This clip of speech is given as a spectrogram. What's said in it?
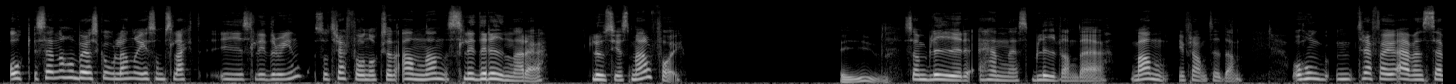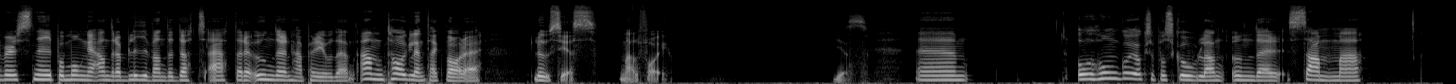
Och sen när hon börjar skolan och är som slakt i Slytherin så träffar hon också en annan Slytherinare, Lucius Malfoy Uh. som blir hennes blivande man i framtiden. Och hon träffar ju även Severus Snape och många andra blivande dödsätare under den här perioden, antagligen tack vare Lucius Malfoy. Yes. Ehm, och hon går ju också på skolan under samma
